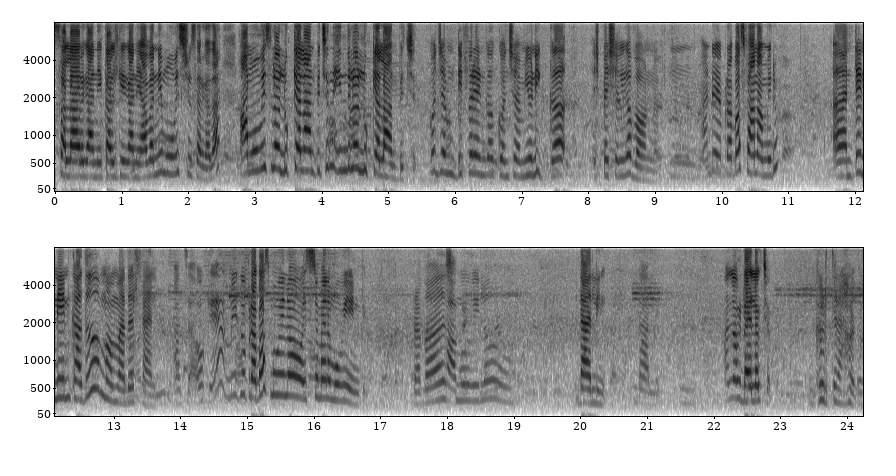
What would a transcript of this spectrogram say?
సలార్ కానీ కల్కి కానీ అవన్నీ మూవీస్ చూసారు కదా? ఆ మూవీస్లో లుక్ ఎలా అనిపించింది? ఇందులో లుక్ ఎలా అనిపించింది? కొంచెం డిఫరెంట్గా కొంచెం యూనిక్గా స్పెషల్గా బాగున్నారు అంటే ప్రభాస్ ఫ్యానా మీరు? అంటే నేను కాదు మా మదర్ ఫ్యాన్. అచ్చా ఓకే. మీకు ప్రభాస్ మూవీలో ఇష్టమైన మూవీ ఏంటి? ప్రభాస్ మూవీలో డార్లింగ్ డార్లింగ్ అందులో ఒక డైలాగ్ చెప్పు. గుర్తు రావడం.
